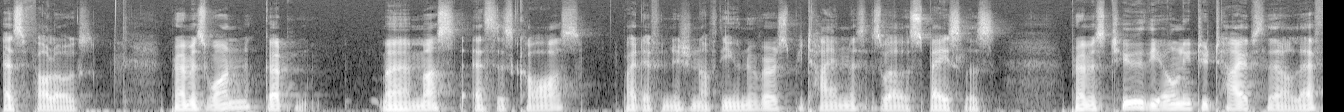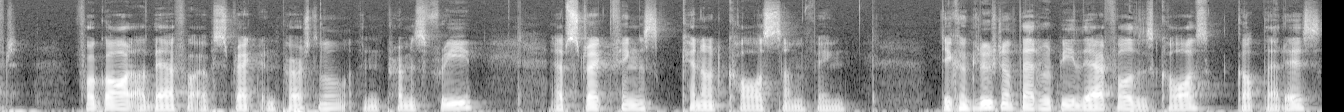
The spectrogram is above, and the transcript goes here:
as follows. Premise 1, God must, as this cause, by definition of the universe, be timeless as well as spaceless. Premise 2, the only two types that are left for God are therefore abstract and personal. And premise 3, abstract things cannot cause something. The conclusion of that would be, therefore, this cause, God that is,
